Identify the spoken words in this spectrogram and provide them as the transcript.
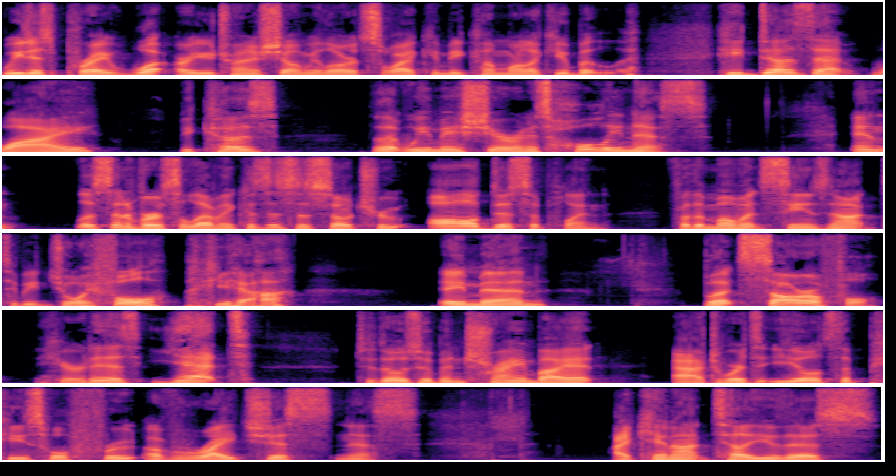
We just pray, What are you trying to show me, Lord, so I can become more like you? But he does that. Why? Because that we may share in his holiness. And listen to verse 11, because this is so true. All discipline for the moment seems not to be joyful. yeah. Amen but sorrowful. Here it is. Yet, to those who have been trained by it, afterwards it yields the peaceful fruit of righteousness. I cannot tell you this.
